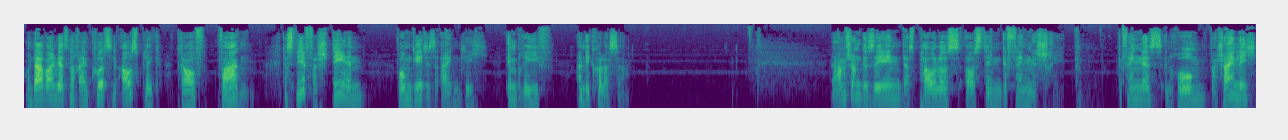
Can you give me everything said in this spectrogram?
Und da wollen wir jetzt noch einen kurzen Ausblick drauf wagen, dass wir verstehen, worum geht es eigentlich im Brief an die Kolosser. Wir haben schon gesehen, dass Paulus aus dem Gefängnis schrieb. Gefängnis in Rom, wahrscheinlich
